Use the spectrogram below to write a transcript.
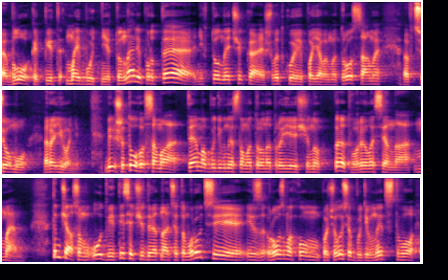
е, блоки під майбутні тунелі. Проте ніхто не чекає швидкої появи метро саме в цьому районі. Більше того, сама тема будівництва метро на Троєщину перетворилася на мем. Тим часом у 2019 році із розмахом почалося будівництво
